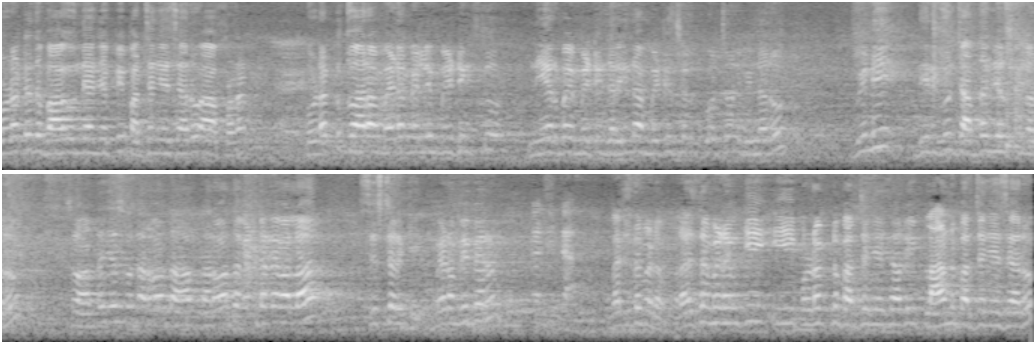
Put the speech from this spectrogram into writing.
ప్రోడక్ట్ అయితే బాగుంది అని చెప్పి పరిచయం చేశారు. ఆ ప్రొడక్ట్ ప్రోడక్ట్ ద్వారా మేడం వెళ్ళి మీటింగ్స్ నియర్ బై మీటింగ్ జరిగింది. ఆ మీటింగ్స్ కూర్చొని విన్నారు. విని దీని గురించి అర్థం చేసుకున్నారు. సో అర్థం చేసుకున్న తర్వాత తర్వాత వెంటనే వాళ్ళ సిస్టర్కి మేడం మీ పేరు? రజిత మేడం రజిత మేడంకి ఈ ప్రోడక్ట్ను పరిచయం చేశారు ఈ ప్లాన్ను పరిచయం చేశారు.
